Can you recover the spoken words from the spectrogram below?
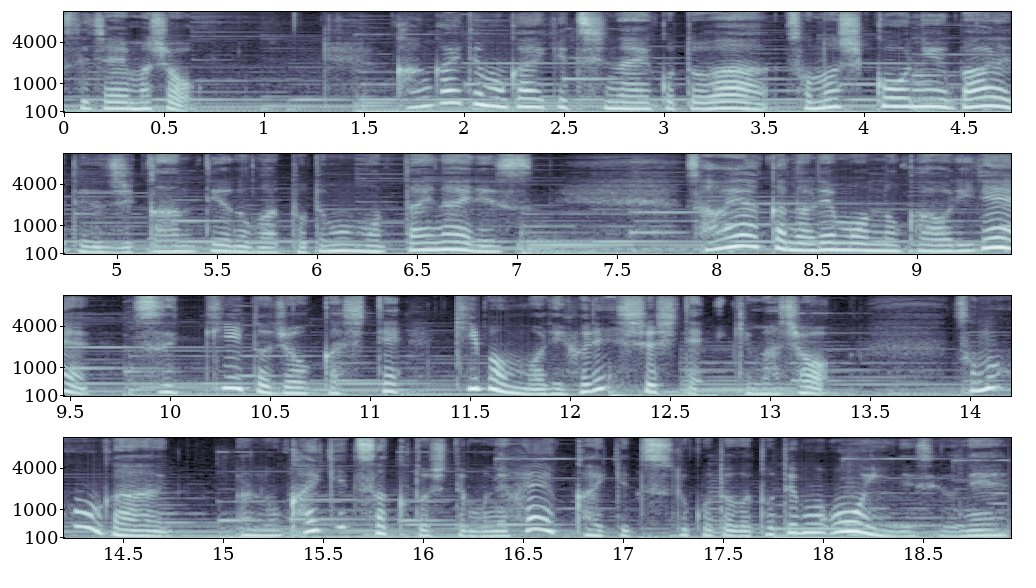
捨てちゃいましょう。考えても解決しないことはその思考に奪われてる時間っていうのがとてももったいないです。爽やかなレモンの香りですっきりと浄化して気分もリフレッシュしていきましょう。その方があの解決策としてもね早く解決することがとても多いんですよね。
